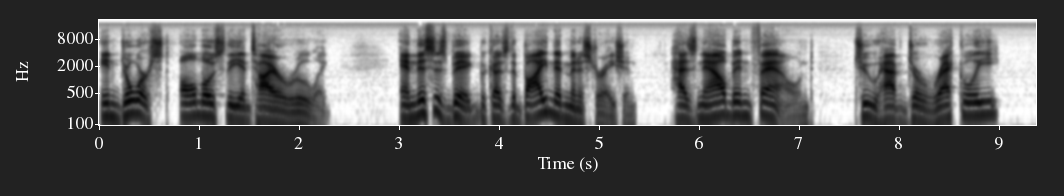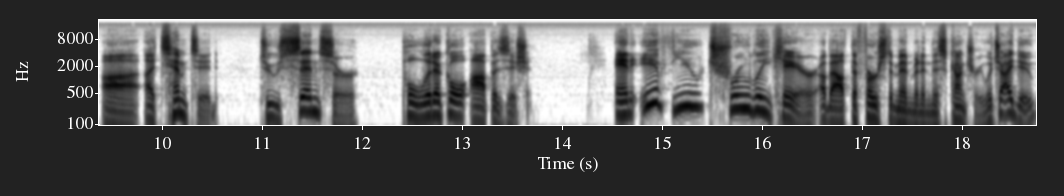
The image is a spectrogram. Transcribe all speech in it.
endorsed almost the entire ruling, and this is big because the Biden administration has now been found to have directly uh, attempted to censor political opposition. And if you truly care about the First Amendment in this country, which I do,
